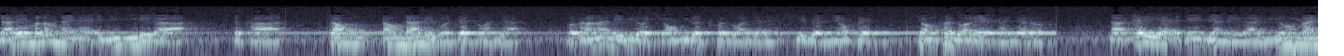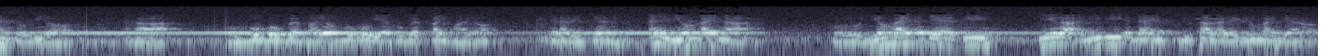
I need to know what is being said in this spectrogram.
ဒါတွေမလုံနိုင်တဲ့အကြီးကြီးတွေကတခါတောင်တောင်တန်းတွေကိုတက်သွားကြပကံကနေပြီးတော့ရှောင်ပြီးတော့ထွက်သွားကြတယ်ရှေ့ဘက်မြောက်ဘက်ရှောင်ထွက်သွားတဲ့အခါကျတော့နောက်အဲ့ဒီရဲ့အတွင်းကြံတွေကယွန်းကိုင်းဆိုပြီးတော့ဟာဟိုမိုးကုတ်ဘက်မှာရောမိုးကုတ်ရဲ့ဟိုဘက်ပိုင်းမှာရောအဲ့ဒါတွေကျန်းနေတယ်အဲ့ဒီယွန်းကိုင်းက ဟိုယွန်းကိုင်းအကျယ်စီးကြီးကအကြီးကြီးအတိုင်းယူဆလာတဲ့ယွန်းကိုင်းကြတော့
